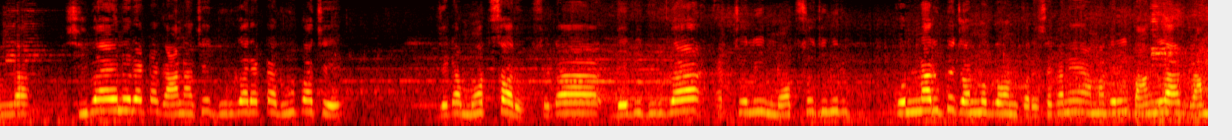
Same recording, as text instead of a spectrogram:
আমরা শিবায়নের একটা গান আছে, দুর্গার একটা রূপ আছে, যেটা মৎস্যারূপ। সেটা দেবী দুর্গা অ্যাকচুয়ালি মৎস্যজীবীর কন্যা রূপে জন্মগ্রহণ করে। সেখানে আমাদের এই বাংলা, গ্রাম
